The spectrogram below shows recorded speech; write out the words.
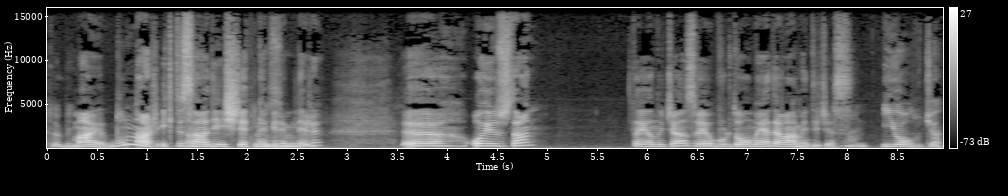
Tabii. bunlar iktisadi evet, işletme kesinlikle. birimleri. Ee, o yüzden dayanacağız ve burada olmaya devam edeceğiz. İyi olacak.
